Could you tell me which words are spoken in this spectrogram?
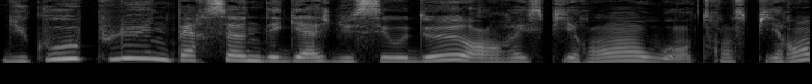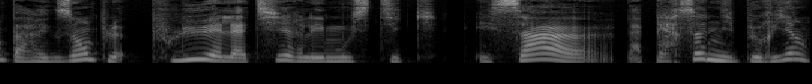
Du coup, plus une personne dégage du CO2 en respirant ou en transpirant, par exemple, plus elle attire les moustiques. Et ça, bah, personne n'y peut rien.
